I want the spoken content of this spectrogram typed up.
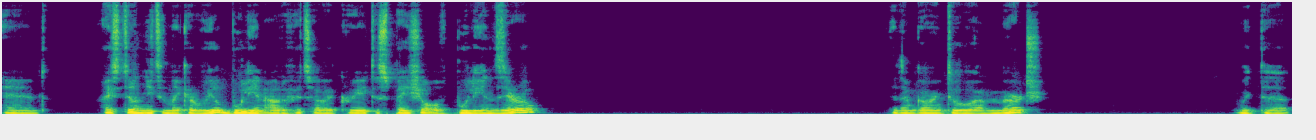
And I still need to make a real boolean out of it, so I create a spatial of boolean 0. That I'm going to uh, merge with the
